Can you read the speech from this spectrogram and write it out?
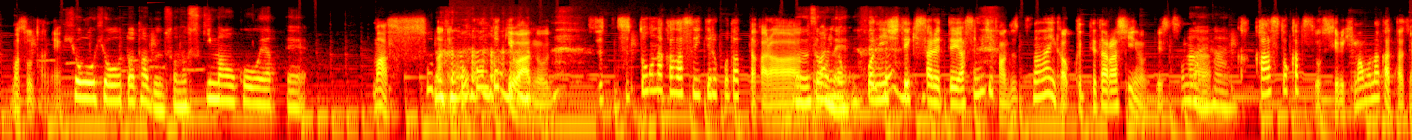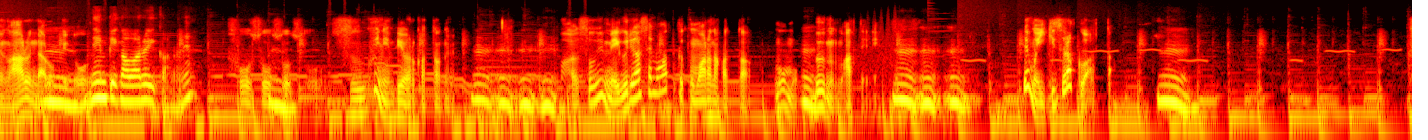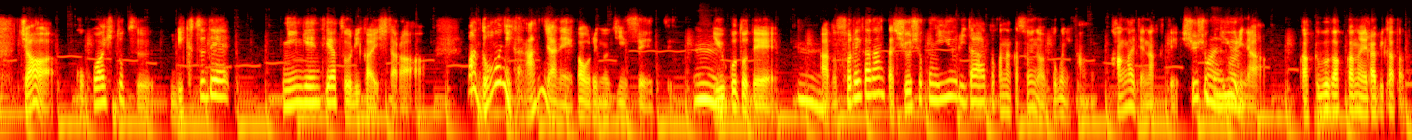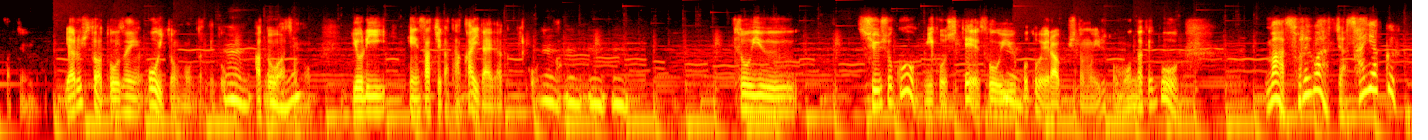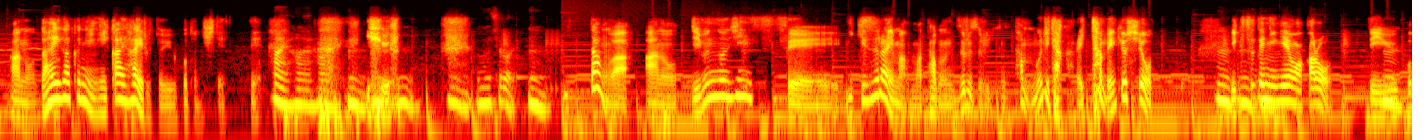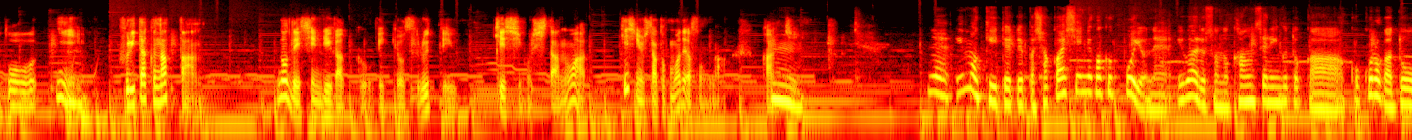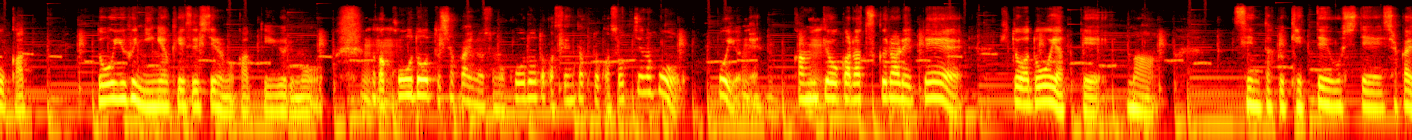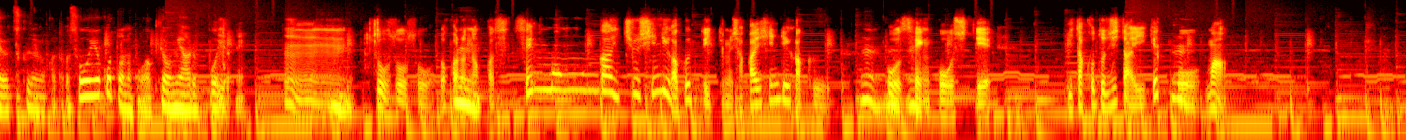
まあそうだね。ひょうひょうと多分その隙間をこうやって、まあそうだね。高校の時はあのずずっとお腹が空いてる子だったから、うんそうね隣の子に指摘されて、休み時間ずっと何かを食ってたらしいので、そんな、カカースト活動してる暇もなかったっていうのがあるんだろうけど、うん燃費が悪いからね。そうそうそうそう、すごい燃費悪かったのよ。うんうんうんまあ、そういう巡り合わせもあって困らなかったのも、うんブームもあってね。うん。うんうんでも生きづらくはあった。うん。うん。じゃあ、ここは一つ、理屈で人間ってやつを理解したら、まあどうにかなんじゃねえか、俺の人生ってうん。いうことで、うん。あのそれがなんか就職に有利だとか、なんかそういうのは特に考考えてなくて、就職に有利な学部学科の選び方とかっていうのをやる人は当然多いと思うんだけど、うん。あとはその、より偏差値が高い大学に行こうとか、うんうんうんうん。そういう就職を見越して、そういうことを選ぶ人もいると思うんだけど、まあそれはじゃあ最悪、あの大学に2回入るということにしてって、はいはいはい。うん。いううんうんうん面白い。うん。一旦はあの自分の人生生きづらいまま多分ずるずる多分無理だから一旦勉強しよううん理屈で人間を分かろうっていうことに振りたくなったんので心理学を勉強するっていう決心をしたのは、決心をしたところまではそんな感じ。ね、今聞いてるとやっぱ社会心理学っぽいよね。いわゆるそのカウンセリングとか心がどうかどういうふうに人間を形成しているのかっていうよりも、うんなんか行動と社会のその行動とか選択とかそっちの方っぽいよね。環境から作られて、人はどうやって、まあ、選択決定をして社会を作るのかとかそういうことの方が興味あるっぽいよね。うんうんうん、そうそうそう。だからなんか、専門が一応心理学って言っても、社会心理学を専攻していたこと自体、結構、うん。まあ、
